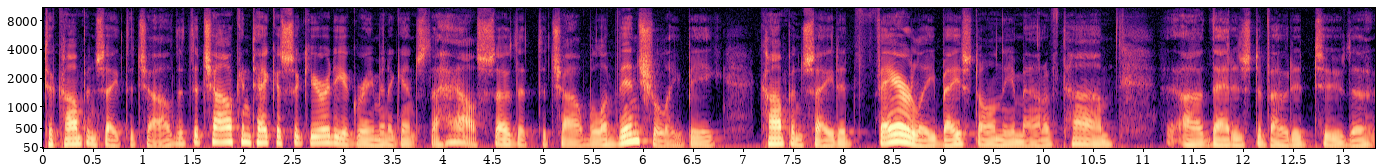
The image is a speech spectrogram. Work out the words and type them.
to compensate the child, that the child can take a security agreement against the house so that the child will eventually be compensated fairly based on the amount of time uh, that is devoted to the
